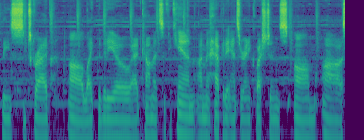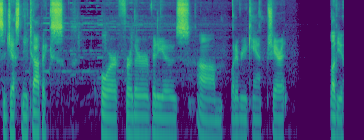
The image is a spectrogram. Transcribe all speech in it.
please subscribe uh, like the video, add comments if you can. I'm happy to answer any questions, um, uh, suggest new topics for further videos, um, whatever you can. Share it. Love you.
